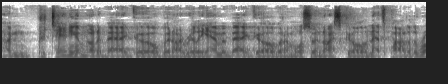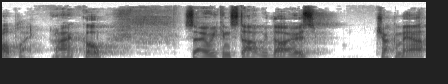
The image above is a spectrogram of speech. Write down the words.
I'm pretending I'm not a bad girl, but I really am a bad girl, but I'm also a nice girl, and that's part of the role play. All right, cool. So we can start with those, chuck them out,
